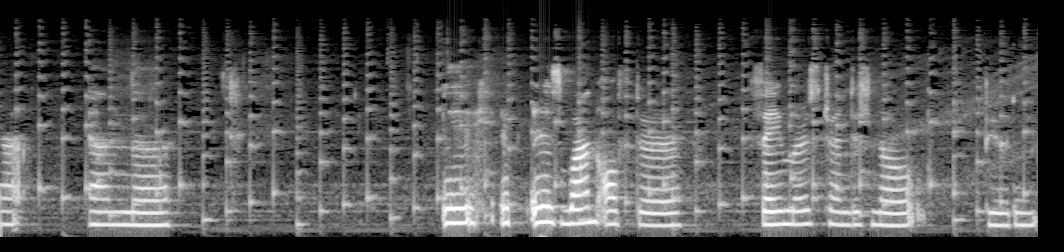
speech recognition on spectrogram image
Yeah, and uh, it, it it is one of the famous traditional building.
